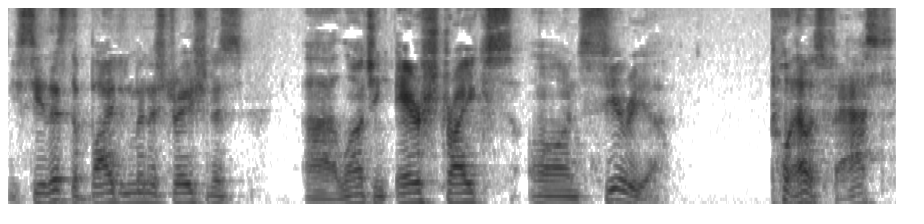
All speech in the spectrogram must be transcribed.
You see this? The Biden administration is uh, launching airstrikes on Syria. Boy, that was fast.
